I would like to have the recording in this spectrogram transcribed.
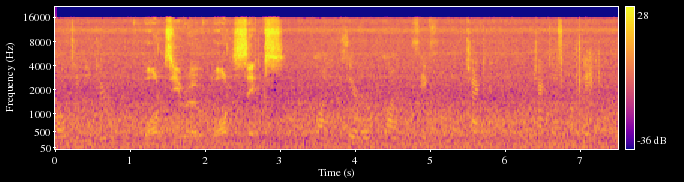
Altimeter. 1016. 1016 checked, checked his complete.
